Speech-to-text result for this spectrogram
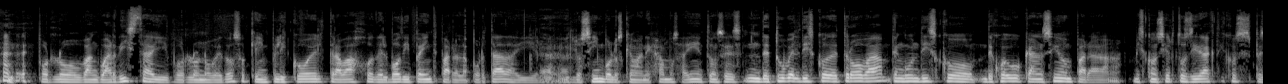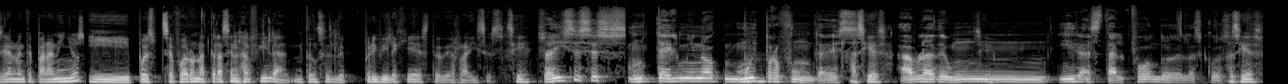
por lo vanguardista y por lo novedoso que implicó el trabajo del body paint para la portada y, y los símbolos que manejamos ahí. Entonces detuve el disco de Trova, tengo un disco de juego canción para mis conciertos didácticos, especialmente para niños, y pues se fueron atrás en la fila, entonces le privilegié este de raíces. Sí. Raíces es un término muy profundo, es, Así es. Habla de un ir hasta el fondo de las cosas. Así es.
